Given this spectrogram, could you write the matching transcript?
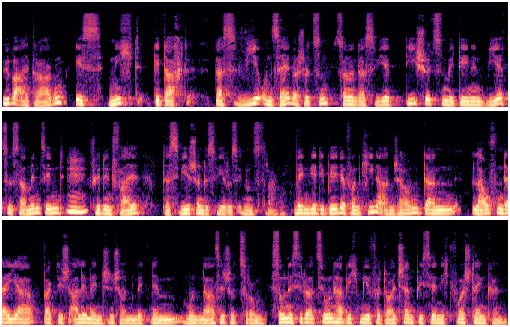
überall tragen, ist nicht gedacht dass wir uns selber schützen, sondern dass wir die schützen, mit denen wir zusammen sind, mhm. für den Fall, dass wir schon das Virus in uns tragen. Wenn wir die Bilder von China anschauen, dann laufen da ja praktisch alle Menschen schon mit einem Mund-Nasenschutz rum. So eine Situation habe ich mir für Deutschland bisher nicht vorstellen können.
